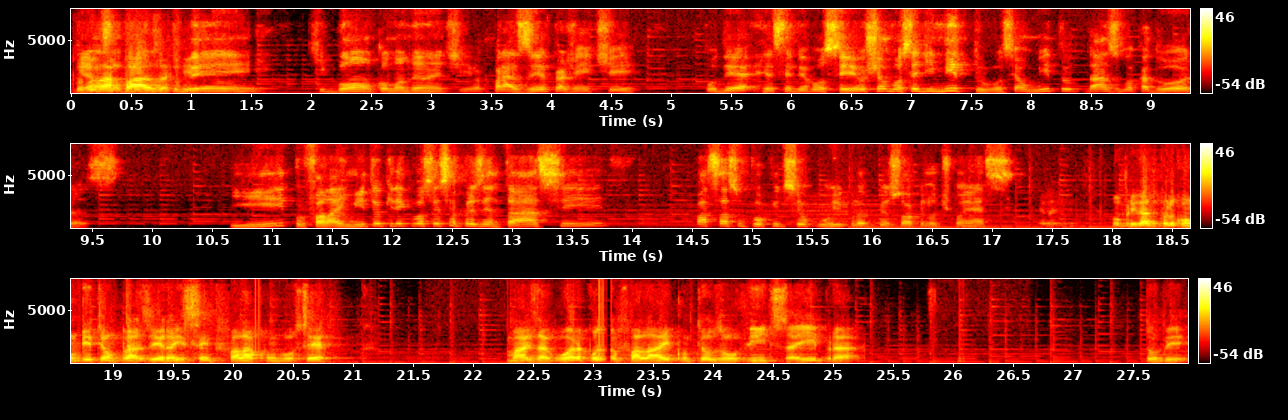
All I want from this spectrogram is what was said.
Tudo graças na paz Deus, muito aqui. bem. Que bom, comandante. É um prazer para a gente poder receber você. Eu chamo você de mito. Você é o mito das locadoras. E por falar em mito, eu queria que você se apresentasse, passasse um pouquinho do seu currículo para o pessoal que não te conhece. Obrigado pelo convite. É um prazer aí sempre falar com você. Mas agora poder falar aí com teus ouvintes aí para sobre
